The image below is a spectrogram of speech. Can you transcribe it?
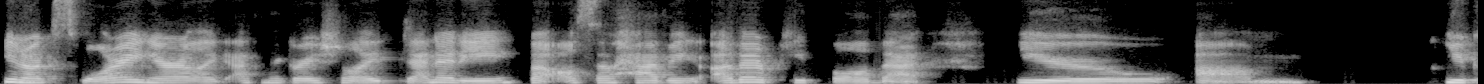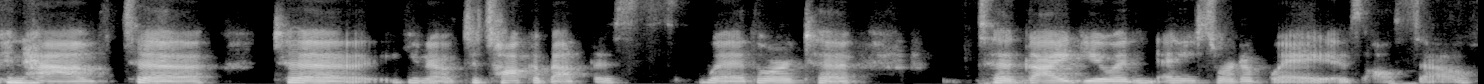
you know exploring your like ethnic racial identity but also having other people that you um, you can have to to you know to talk about this with or to to guide you in any sort of way is also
